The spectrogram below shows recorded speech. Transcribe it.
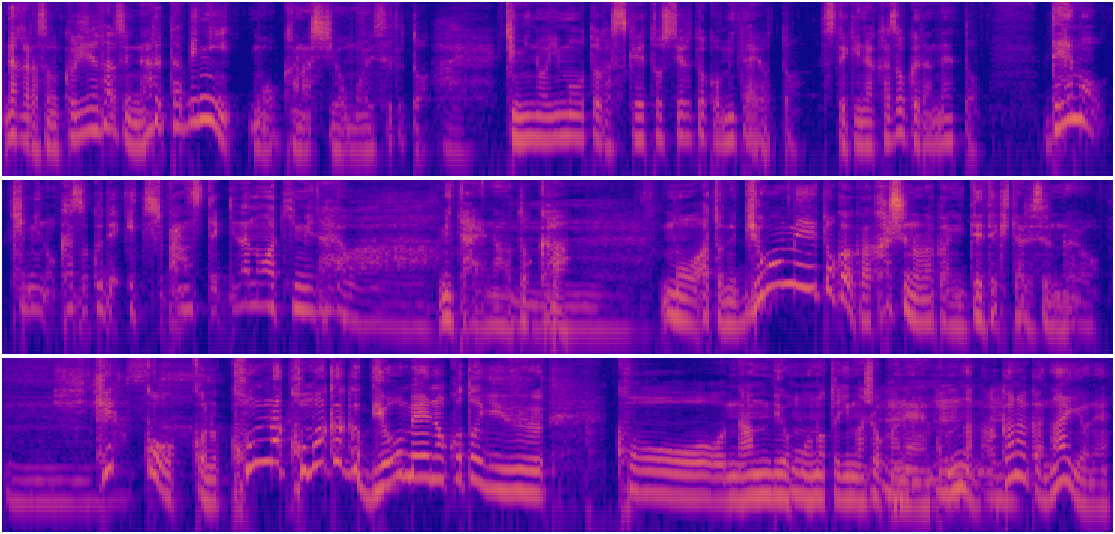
だからそのクリスマスになるたびにもう悲しい思いすると、君の妹がスケートしてるとこ見たよと。素敵な家族だねと。でも君の家族で一番素敵なのは君だよ。みたいなのとか。もうあとね病名とかが歌詞の中に出てきたりするのよ。結構このこんな細かく病名のこと言うこう難病ものと言いましょうかね、こんななかなかないよね。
